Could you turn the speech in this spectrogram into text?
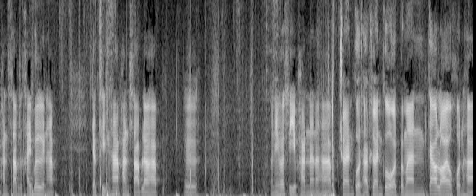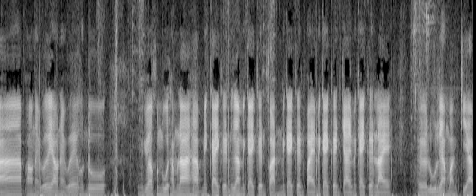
5,000 ซับสไครเบอร์นะครับอยากถึง 5,000 ซับแล้วครับ เออ ตอนนี้ก็4,000แล้วนะครับช่วยกันกดครับช่วยกันกดประมาณ900กว่าคนครับ เอาหน่อยเว้ยเอาหน่อยเว้ยคนดูผมคิดว่าคนดูทำล่าครับ ไม่ไกลเกินเอื้อมไม่ไกลเกินฝัน ไม่ไกลเกินไป ไม่ไกลเกินใจ ไม่ไกลเกินไรเออรู้เรื่องหวังเกียบ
